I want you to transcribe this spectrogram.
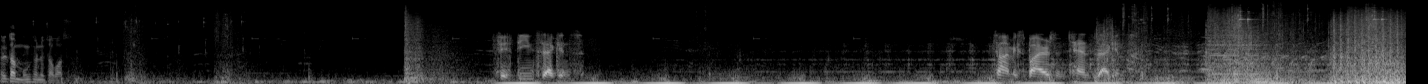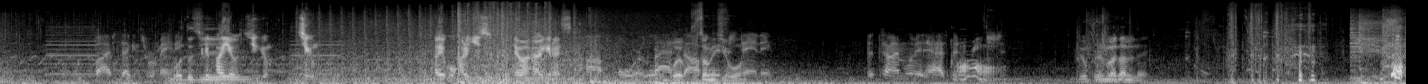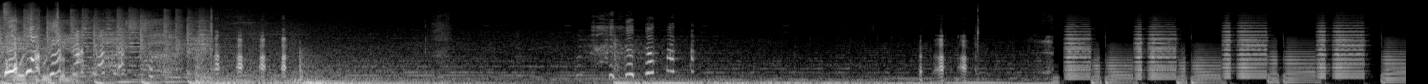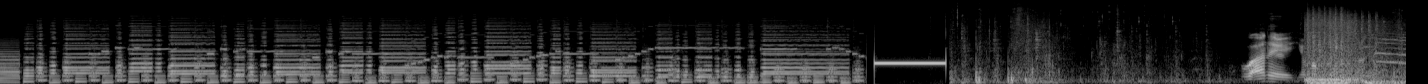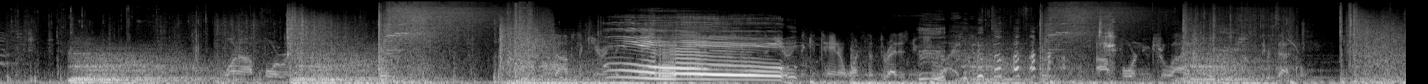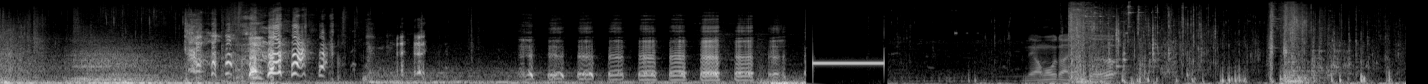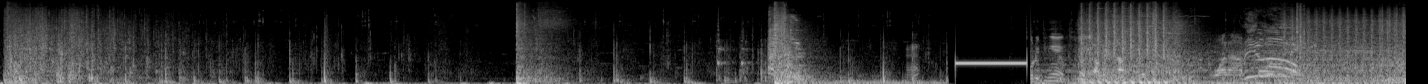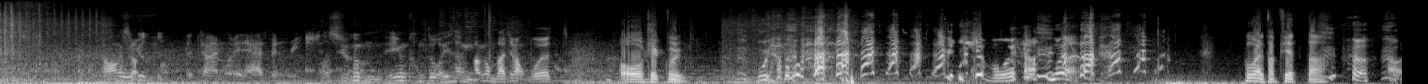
일단 몽현은 잡았어 15 seconds. Time expires in 10 seconds. 5 seconds remaining. 뭐드지 대파이어 지금 지금 아이고 발기수 내가 발견했어 Op 4, last 뭐야, 부정 operator 지원. standing. The time limit has been 어. reached. 이거 불 맞았네 뭐 지고 있었네 그 안에 연막 One Op 4 remaining. Stop securing the, securing the container once the threat is neutralized. Op 4 neutralized. Mission successful. One Op 4 remaining. 당황스럽다. The time limit has been reached. 아 지금 에임 감도가 이상해. 방금 마지막 뭐였? 어 개꿀 이게 뭐야? 뭐야? 총알 다 피했다.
